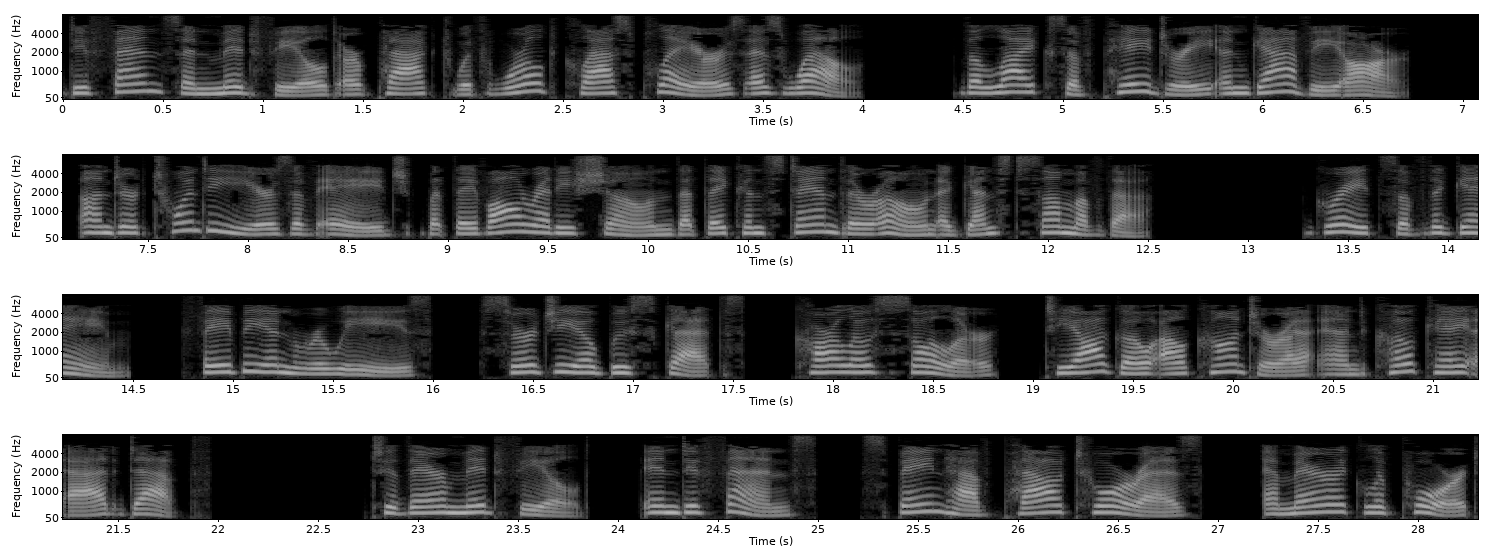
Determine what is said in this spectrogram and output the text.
defense and midfield are packed with world-class players as well. The likes of Pedri and Gavi are under 20 years of age but they've already shown that they can stand their own against some of the greats of the game. Fabian Ruiz, Sergio Busquets, Carlos Soler, Thiago Alcantara and Koke add depth to their midfield. In defense, Spain have Pau Torres, Aymeric Laporte,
